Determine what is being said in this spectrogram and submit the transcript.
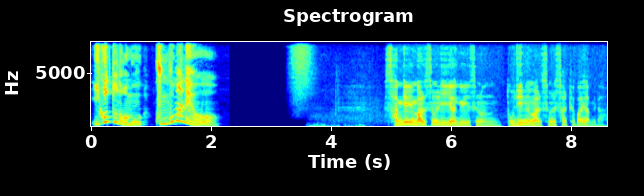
이것도 너무 궁금하네요. 상계의 말씀을 이해하기 위해서는 도주님의 말씀을 살펴봐야 합니다.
